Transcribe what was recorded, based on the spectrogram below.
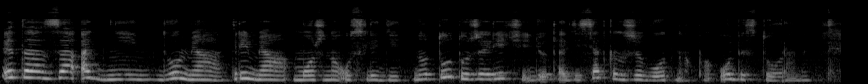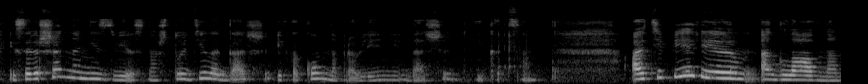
Это за одним, двумя, тремя можно уследить, но тут уже речь идет о десятках животных по обе стороны. И совершенно неизвестно, что делать дальше и в каком направлении дальше двигаться. А теперь э, о главном,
